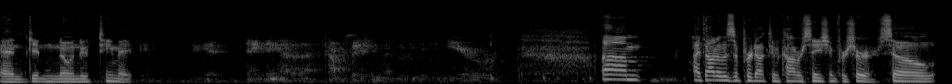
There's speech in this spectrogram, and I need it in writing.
and getting to know a new teammate. Did you get anything out of that conversation that you needed to hear? Um, I thought it was a productive conversation for sure. So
